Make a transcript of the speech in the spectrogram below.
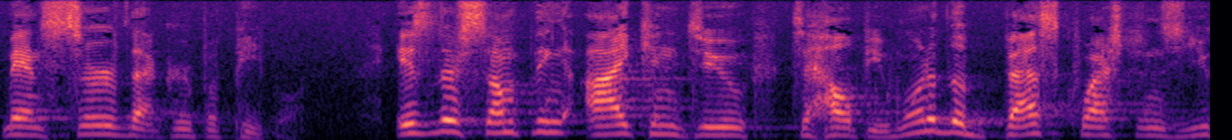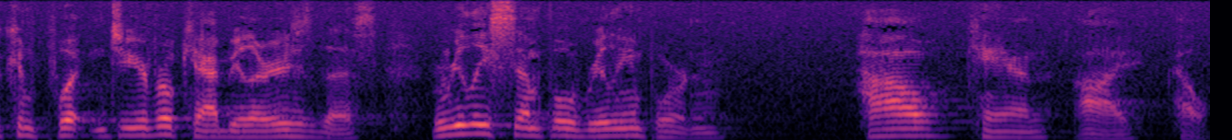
Man, serve that group of people. Is there something I can do to help you? One of the best questions you can put into your vocabulary is this really simple, really important. How can I help?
